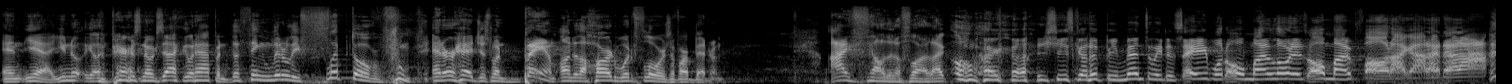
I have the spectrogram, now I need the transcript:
And yeah, you know, parents know exactly what happened. The thing literally flipped over, and her head just went bam onto the hardwood floors of our bedroom. I fell to the floor like, oh my God, she's gonna be mentally disabled. Oh my Lord, it's all my fault. I gotta.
